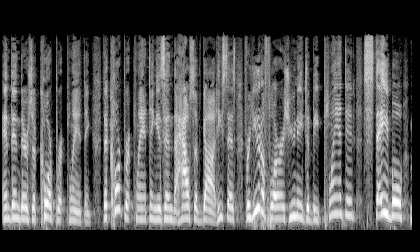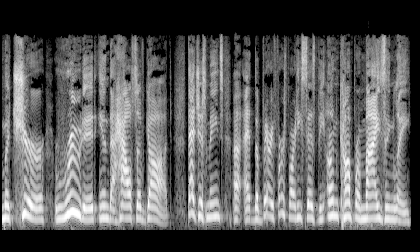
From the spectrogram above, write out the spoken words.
and then there's a corporate planting. The corporate planting planting is in the house of God. He says, for you to flourish, you need to be planted, stable, mature, rooted in the house of God. That just means, uh, at the very first part, he says, the uncompromisingly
